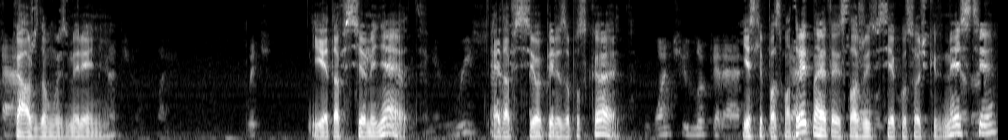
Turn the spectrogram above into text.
к каждому измерению. И это все меняет. Это все перезапускает. Если посмотреть на это и сложить все кусочки вместе,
